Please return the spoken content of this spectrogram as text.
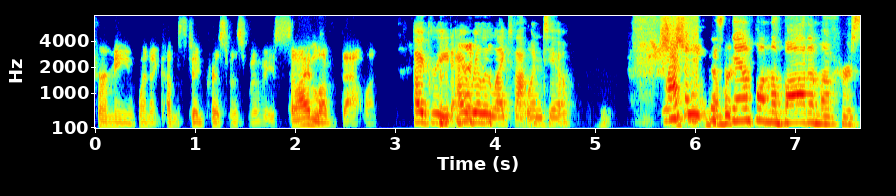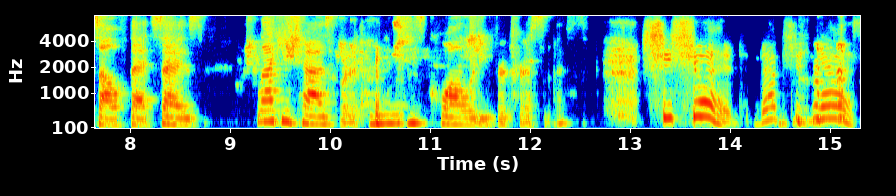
for me when it comes to Christmas movies. So I loved that one. Agreed. I really liked that one too. She should have a Number- stamp on the bottom of herself that says Lacey Chabert means quality for Christmas. She should. That should, yes.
